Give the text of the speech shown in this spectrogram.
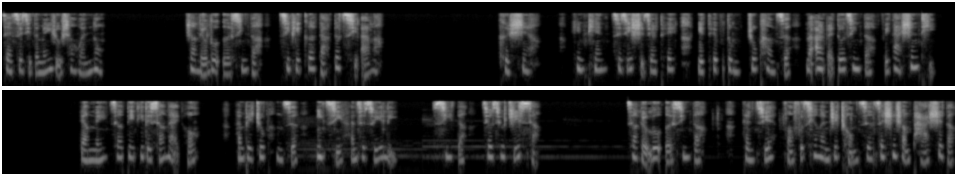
在自己的美乳上玩弄。让刘露恶心的鸡皮疙瘩都起来了。可是，偏偏自己使劲推也推不动朱胖子那二百多斤的肥大身体。两枚娇滴滴的小奶头，还被朱胖子一起含在嘴里，吸得啾啾直响。叫柳露恶心的感觉，仿佛千万只虫子在身上爬似的，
